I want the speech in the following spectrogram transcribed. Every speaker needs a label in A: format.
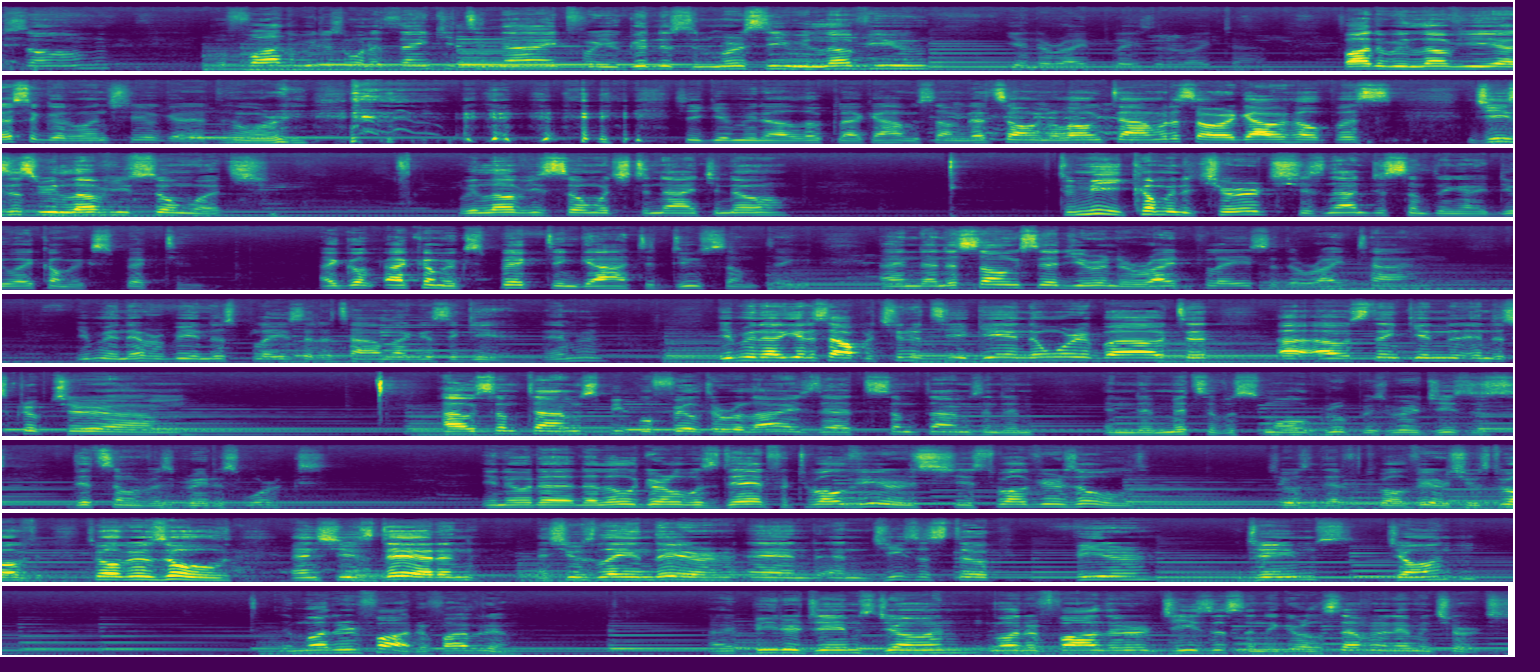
A: song. But Father, we just want to thank you tonight for your goodness and mercy. We love you. You're in the right place at the right time. Father, we love you. Yeah, that's a good one. She'll get it. Don't worry. she give me that look like I haven't sung that song in a long time. But it's all right. God will help us. Jesus, we love you so much. We love you so much tonight. You know, to me, coming to church is not just something I do. I come expecting. I, go, I come expecting God to do something. And, and the song said, You're in the right place at the right time. You may never be in this place at a time like this again. Amen. You may not get this opportunity again. Don't worry about it. I was thinking in the scripture um, how sometimes people fail to realize that sometimes in the, in the midst of a small group is where Jesus did some of his greatest works. You know, the, the little girl was dead for 12 years. She's 12 years old. She wasn't dead for 12 years. She was 12, 12 years old, and she's dead, and, and she was laying there. And, and Jesus took Peter, James, John, the mother and father, five of them. Right, Peter, James, John, mother, father, Jesus, and the girl, seven of them in church.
